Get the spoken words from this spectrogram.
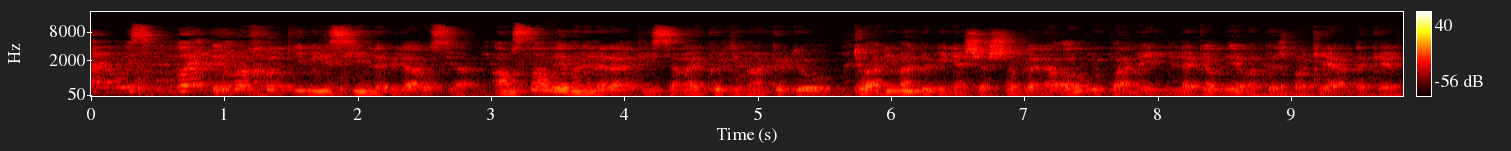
فەرمووس، گۆرە پێ. ئێمە خەڵکی مینسکین لە بیلاڕوسیا. ئەمساڵ ئێمە نوێنەرایەتی سەمای کوردیمان کرد و توانیمان ببینە شەشەم لەناو ئەو گروپانەی لەگەڵ ئێمە پێشبڕکێیان دەکرد.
